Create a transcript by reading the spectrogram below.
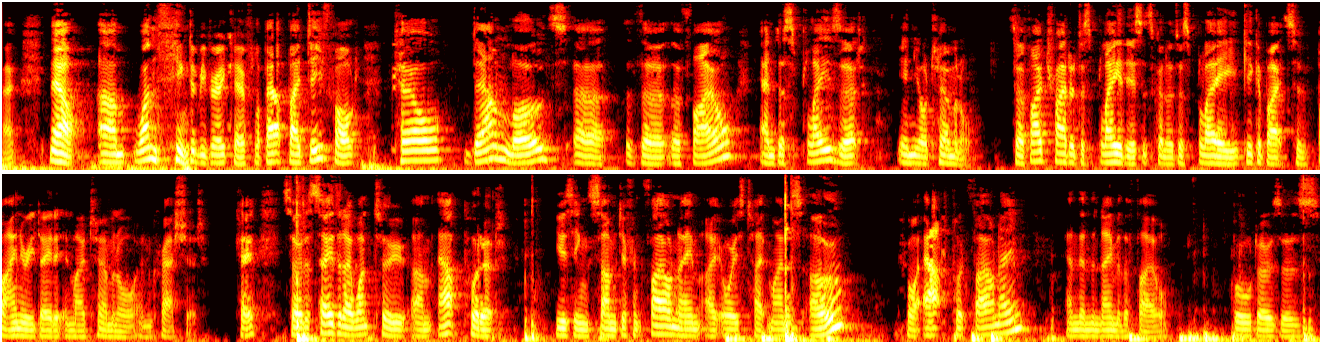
Right. Now, um, one thing to be very careful about, by default, curl downloads uh, the, the file and displays it in your terminal. So if I try to display this, it's going to display gigabytes of binary data in my terminal and crash it. Okay, so to say that I want to um, output it using some different file name, I always type minus O for output file name, and then the name of the file, bulldozers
